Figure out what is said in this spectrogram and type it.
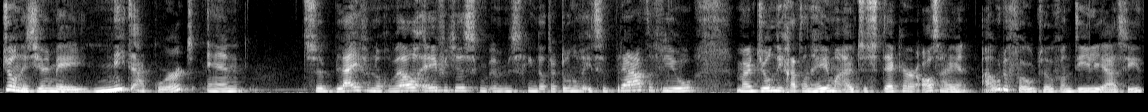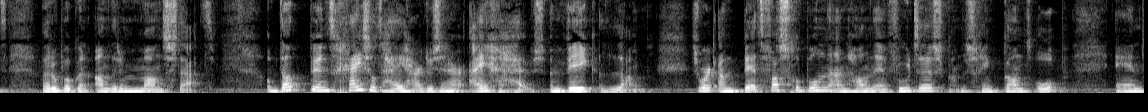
John is hiermee niet akkoord. En ze blijven nog wel eventjes. Misschien dat er toch nog iets te praten viel. Maar John die gaat dan helemaal uit zijn stekker als hij een oude foto van Delia ziet. Waarop ook een andere man staat. Op dat punt gijzelt hij haar dus in haar eigen huis. Een week lang. Ze wordt aan bed vastgebonden aan handen en voeten. Ze kan dus geen kant op. En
